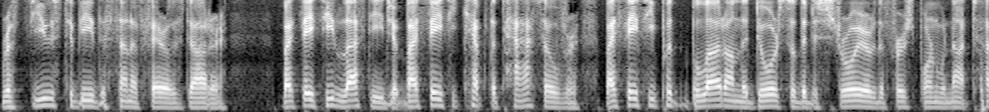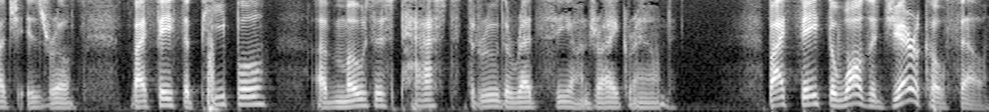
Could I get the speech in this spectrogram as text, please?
refused to be the son of Pharaoh's daughter. By faith, he left Egypt. By faith, he kept the Passover. By faith, he put blood on the door so the destroyer of the firstborn would not touch Israel. By faith, the people of Moses passed through the Red Sea on dry ground. By faith, the walls of Jericho fell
